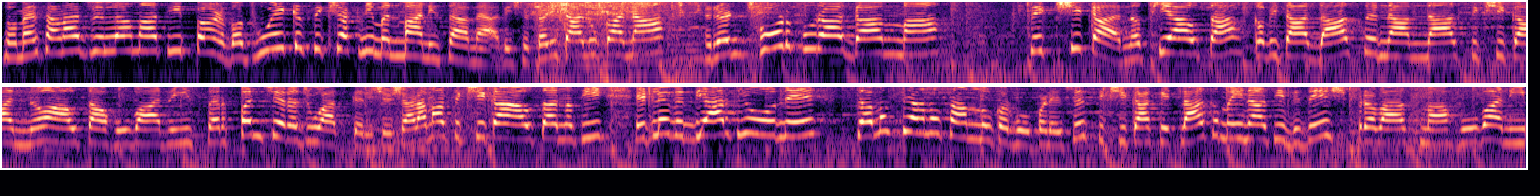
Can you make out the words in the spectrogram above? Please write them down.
તો મહેસાણા જિલ્લામાંથી પણ વધુ એક શિક્ષકની મનમાની સામે આવી છે. કડી તાલુકાના રણછોડપુરા ગામમાં શિક્ષિકા નથી આવતા. કવિતા દાસ નામના શિક્ષિકા ન આવતા હોવાની સરપંચે રજૂઆત કરી છે. શાળામાં શિક્ષિકા આવતા નથી એટલે વિદ્યાર્થીઓને સમસ્યાનો સામનો કરવો પડે છે. શિક્ષિકા કેટલાક મહિનાથી વિદેશ પ્રવાસમાં હોવાની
